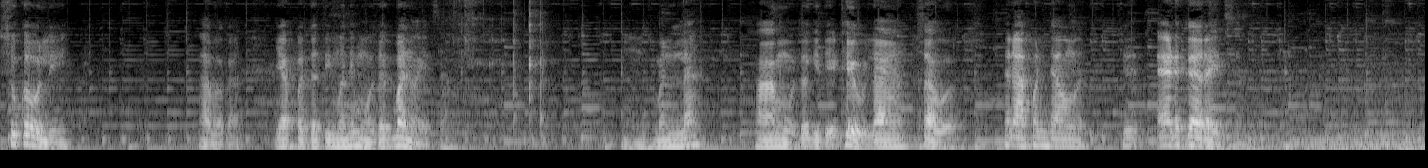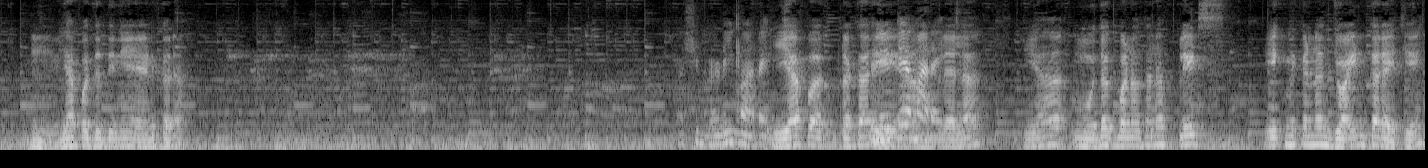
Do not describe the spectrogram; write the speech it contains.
सुकवली. हा बघा या पद्धतीमध्ये मोदक बनवायचा. बनला? हा मोदक इथे ठेवला. सावं. तर आपण त्यामध्ये ॲड करायचं. या पद्धतीने ऍड करा. अशी घडी मारायची. या प- प्रकारे प्लेट्या मारायच्या. आपल्याला या मोदक बनवताना प्लेट्स एकमेकांना जॉईन करायचे.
